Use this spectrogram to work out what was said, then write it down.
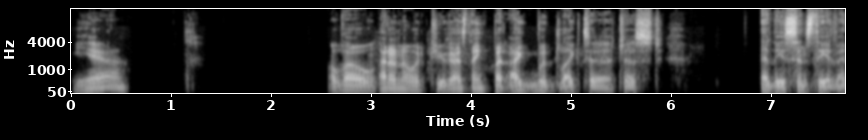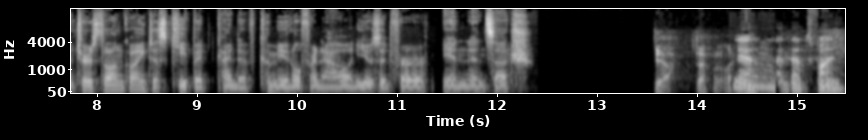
Yeah. Although I don't know what you guys think, but I would like to just, at least since the adventure is still ongoing, just keep it kind of communal for now and use it for in and such. yeah, definitely. Yeah, Mm. th- that's fine.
